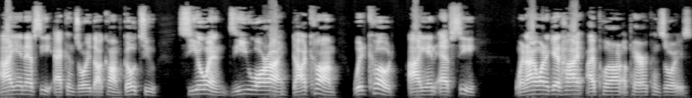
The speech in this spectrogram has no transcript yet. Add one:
INFC at Conzuri.com. Go to C-O-N-Z-U-R-I.com with code INFC. When I want to get high, I put on a pair of Conzuris.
